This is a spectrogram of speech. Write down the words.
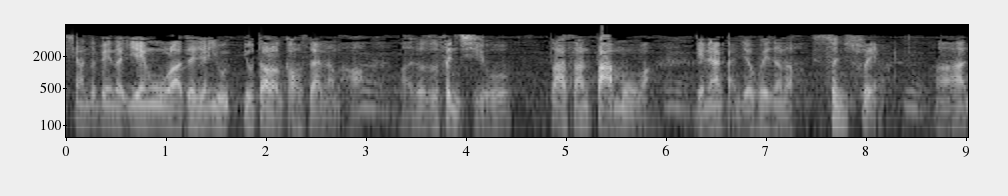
像这边的烟雾啊，这些又又到了高山了嘛，哈，啊，都是奋起湖，大山大木嘛，给人家感觉非常的深邃嘛，啊，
